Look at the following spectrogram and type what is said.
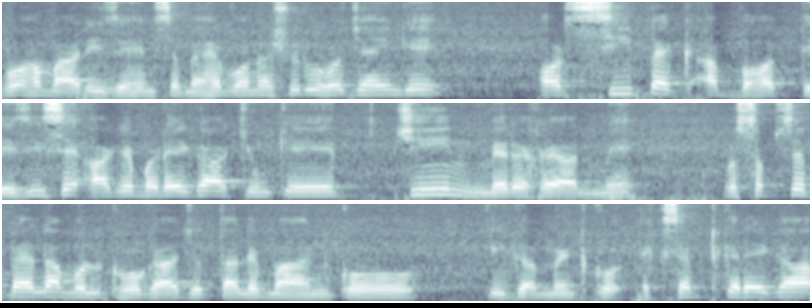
وہ ہماری ذہن سے محو ہونا شروع ہو جائیں گے۔ اور سی پیک اب بہت تیزی سے آگے بڑھے گا، کیونکہ چین میرے خیال میں وہ سب سے پہلا ملک ہوگا جو طالبان کو، کی گورنمنٹ کو ایکسیپٹ کرے گا۔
